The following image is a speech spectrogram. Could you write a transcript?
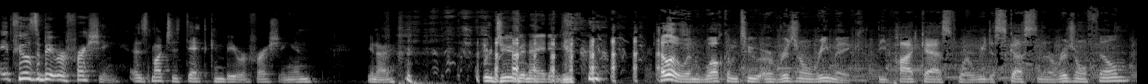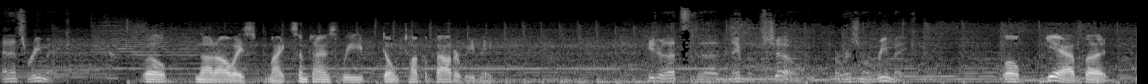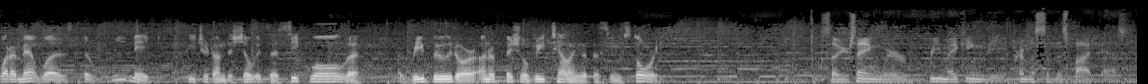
it feels a bit refreshing, as much as death can be refreshing and you know rejuvenating. Hello, and welcome to Original Remake, the podcast where we discuss an original film and its remake. Well, not always, Mike. Sometimes we don't talk about a remake. Peter, that's the name of the show, Original Remake. Well, yeah, but what I meant was the remake featured on the show is a sequel, a, a reboot, or unofficial retelling of the same story. So you're saying we're remaking the premise of this podcast?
